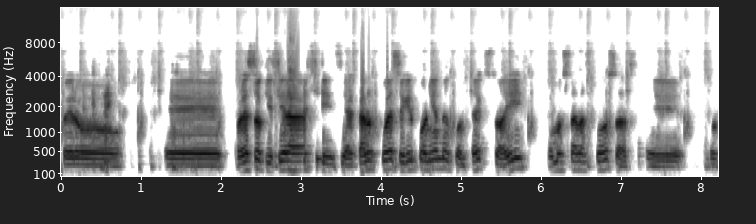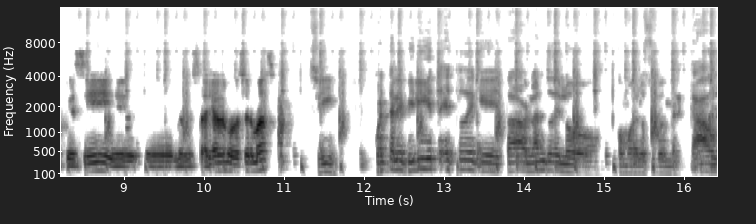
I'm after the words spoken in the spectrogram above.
pero eh, por eso quisiera ver si, si acá nos puede seguir poniendo en contexto ahí cómo están las cosas, eh, porque sí, eh, me gustaría conocer más. Sí, cuéntale Pili esto de que estaba hablando de lo, como de los supermercados,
